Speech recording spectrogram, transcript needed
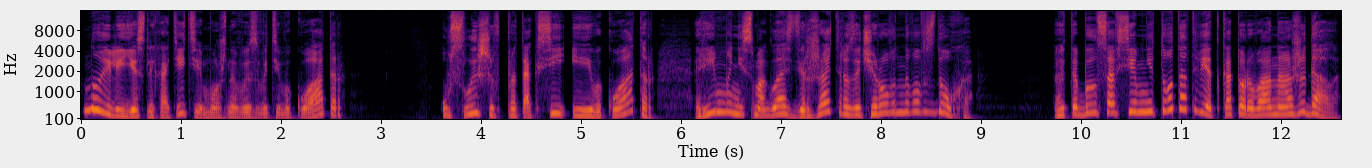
Ну или, если хотите, можно вызвать эвакуатор». Услышав про такси и эвакуатор, Римма не смогла сдержать разочарованного вздоха. Это был совсем не тот ответ, которого она ожидала.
